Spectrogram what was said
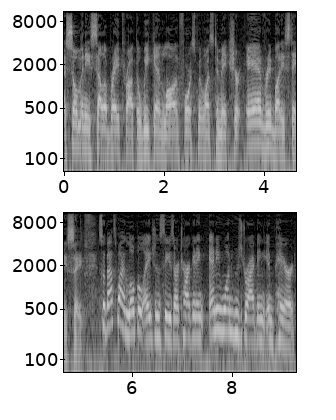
As so many celebrate throughout the weekend, law enforcement wants to make sure everybody stays safe. So that's why local agencies are targeting anyone who's driving impaired.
